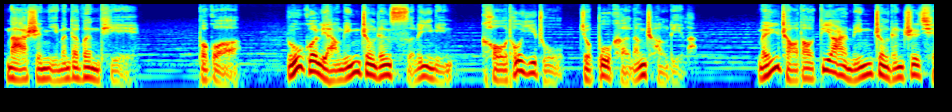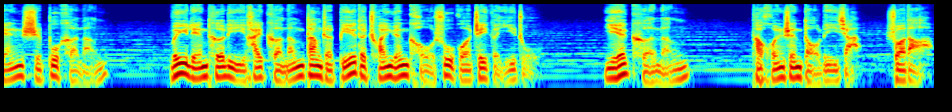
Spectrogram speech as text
那是你们的问题。不过，如果两名证人死了一名，口头遗嘱就不可能成立了。”没找到第二名证人之前是不可能。威廉特利还可能当着别的船员口述过这个遗嘱，也可能。他浑身抖了一下，说道：“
